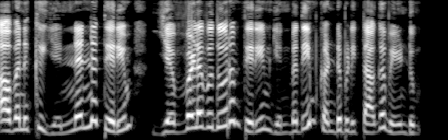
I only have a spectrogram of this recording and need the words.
அவனுக்கு என்னென்ன தெரியும் எவ்வளவு தூரம் தெரியும் என்பதையும் கண்டுபிடித்தாக வேண்டும்.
